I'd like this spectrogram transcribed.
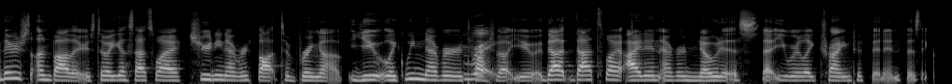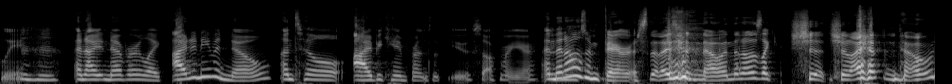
they're just unbothered. So I guess that's why Shruti never thought to bring up you. Like we never talked Right. about you. That that's why I didn't ever notice that you were like trying to fit in physically. Mhm. And I never like I didn't even know until I became friends with you sophomore year. And then I Mhm. was embarrassed that I didn't know. And then I was like, shit, should I have known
